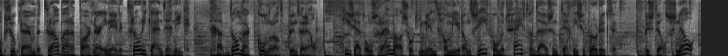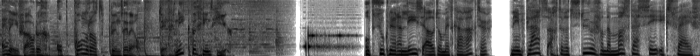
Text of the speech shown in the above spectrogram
Op zoek naar een betrouwbare partner in elektronica en techniek? Ga dan naar Conrad.nl. Kies uit ons ruime assortiment van meer dan 750.000 technische producten. Bestel snel en eenvoudig op Conrad.nl. Techniek begint hier. Op zoek naar een leaseauto met karakter? Neem plaats achter het stuur van de Mazda CX-5.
